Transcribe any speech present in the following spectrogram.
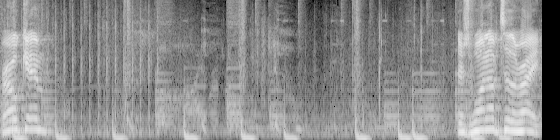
Broke him. There's one up to the right.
